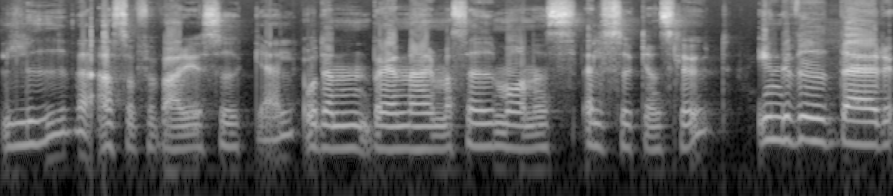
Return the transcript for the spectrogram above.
liv, alltså för varje cykel. Och den börjar närma sig månens, eller cykelns slut. Individer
